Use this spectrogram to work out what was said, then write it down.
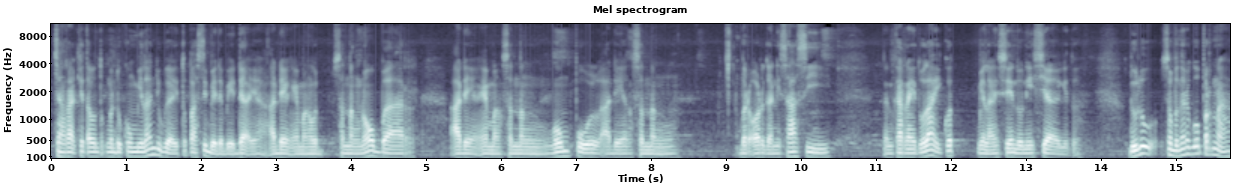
cara kita untuk mendukung Milan juga itu pasti beda-beda ya. Ada yang emang seneng nobar ada yang emang seneng ngumpul ada yang seneng berorganisasi. Dan karena itulah ikut Milanisti Indonesia gitu. Dulu sebenarnya gue pernah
